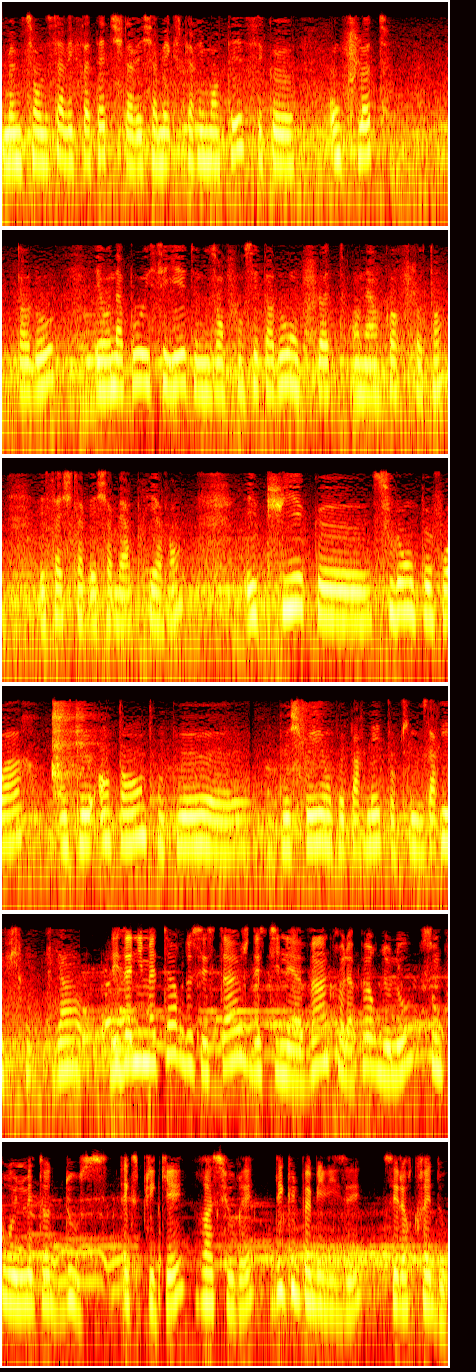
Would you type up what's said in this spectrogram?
même si on le sait avec sa tête, je ne l'avais jamais expérimenté, c'est qu'on flotte dans l'eau et on a beau essayer de nous enfoncer dans l'eau, on flotte, on est encore flottant et ça je l'avais jamais appris avant. Et puis que sous l'eau on peut voir, on peut entendre, on peut, euh, on peut jouer, on peut parler, donc il nous arrive rien. Les animateurs de ces stages destinés à vaincre la peur de l'eau sont pour une méthode douce. Expliquer, rassurer, déculpabiliser, c'est leur credo.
